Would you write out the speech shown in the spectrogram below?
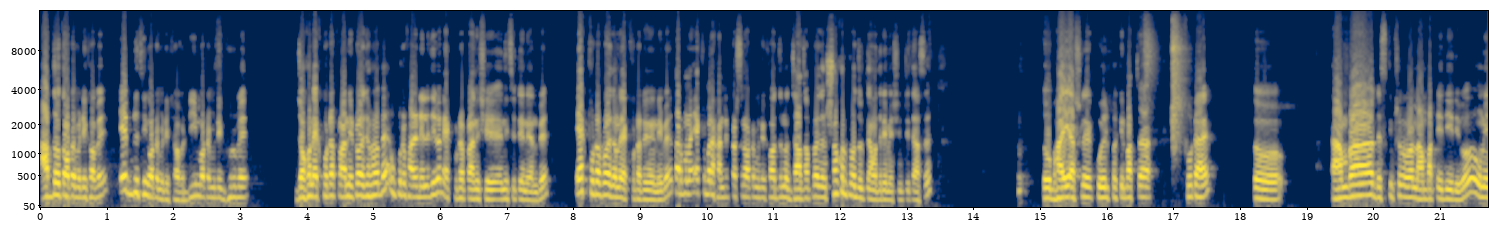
আর্দ্রতা অটোমেটিক হবে এভরিথিং অটোমেটিক হবে, ডিম অটোমেটিক ঘুরবে। যখন এক ফোঁটা পানির প্রয়োজন হবে, উপরে পানি ঢেলে দিবেন, এক ফোঁটা প্রাণী সে নিচে টেনে আনবে। এক ফোঁটা প্রয়োজন এক ফোঁটা টেনে নেবে। তার মানে একেবারে হান্ড্রেড পার্সেন্ট অটোমেটিক হওয়ার জন্য যা যা প্রয়োজন, সকল প্রযুক্তি আমাদের এই মেশিনটিতে আছে। তো ভাই আসলে কোয়েল পাখির বাচ্চা ফোটায় তো আমরা ডিসক্রিপশন ওনার নাম্বারটি দিয়ে দিব। উনি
